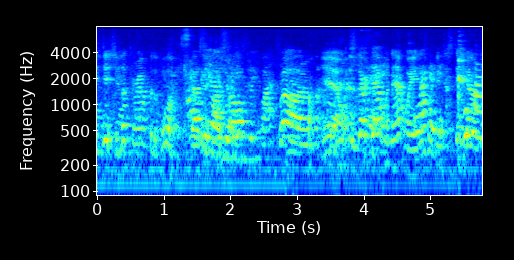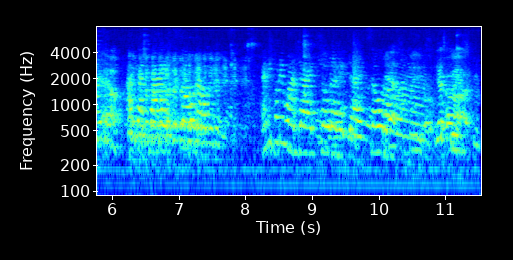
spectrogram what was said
She did, she looked around for the boys. Well, Yeah, we'll start that one that way, and then we can just stay Who down wants here. it? I got diet soda. Anybody want diet soda? I have diet soda. Yes, please.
